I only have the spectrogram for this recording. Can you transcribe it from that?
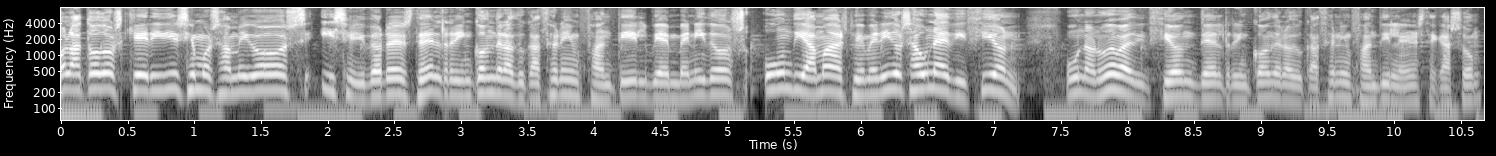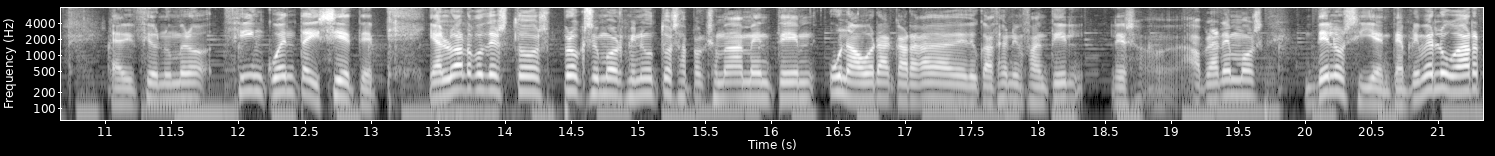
Hola a todos queridísimos amigos y seguidores del Rincón de la Educación Infantil, bienvenidos un día más, bienvenidos a una edición, una nueva edición del Rincón de la Educación Infantil, en este caso la edición número 57. Y a lo largo de estos próximos minutos, aproximadamente una hora cargada de educación infantil, les hablaremos de lo siguiente. En primer lugar,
